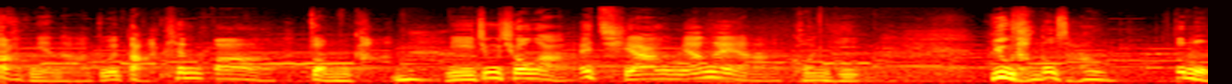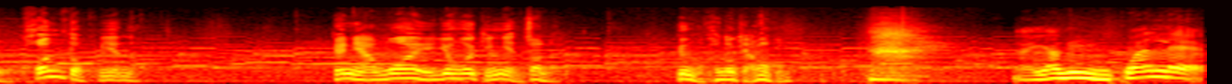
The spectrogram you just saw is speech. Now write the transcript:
大年啊都会打天发转不卡，你就像啊一长命的呀看戏，有糖到上都没看到面啊，跟娘妹又会经验转来，又没看到假老公。唉，我要给你关了。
